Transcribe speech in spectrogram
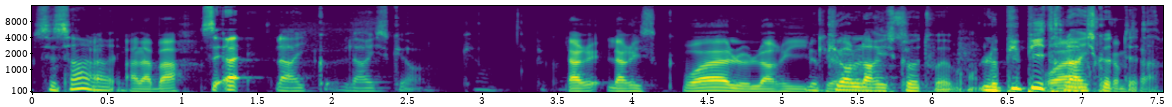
c'est ça, Larry? à la barre. C'est ouais, Larry. Curl. Larry, ouais, le Larry. Le curl, curl Larry Scott, ouais. Bon. Le pupitre Ouais, Larry Scott, peut-être.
